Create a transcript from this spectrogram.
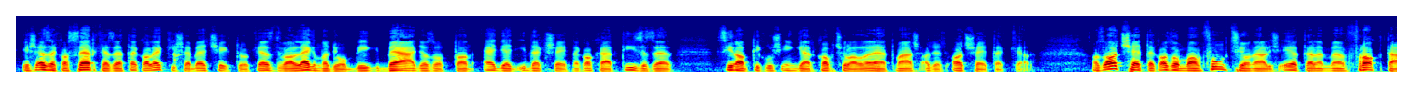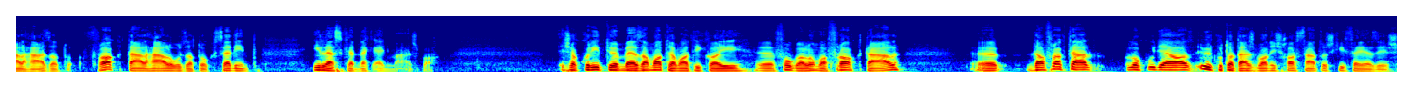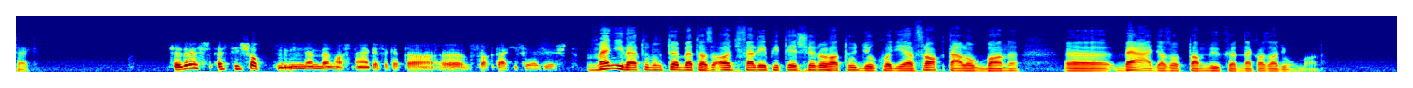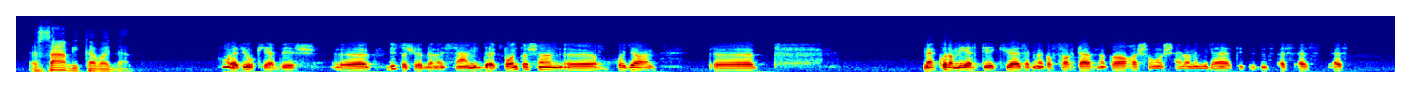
és ezek a szerkezetek a legkisebb egységtől kezdve a legnagyobbig beágyazottan egy-egy idegsejtnek akár tízezer szinaptikus inger kapcsolata lehet más agy agysejtekkel. Az agysejtek azonban funkcionális értelemben fraktálhálózatok szerint illeszkednek egymásba. És akkor itt jön be ez a matematikai fogalom, a fraktál, de a fraktálok ugye az űrkutatásban is használatos kifejezések. Szerintem ezt, ezt is sok mindenben használják ezeket a fraktál kifejezést. Mennyivel tudunk többet az agy felépítéséről, ha tudjuk, hogy ilyen fraktálokban beágyazottan működnek az agyunkban? Ez számít-e, vagy nem? Hú, ez jó kérdés. Biztos, hogy ebben hogy számít, de hogy pontosan hogyan, mekkora mértékű ezeknek a fraktáloknak a hasonlósága, mennyire ez, ez, ez,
